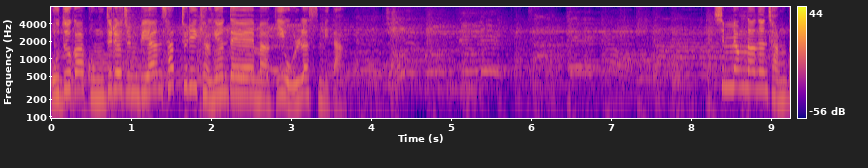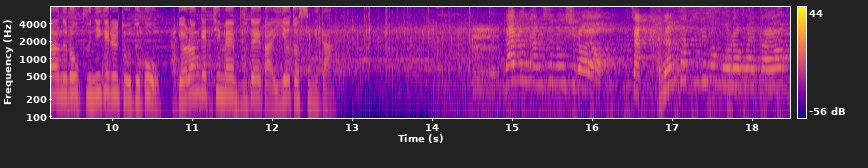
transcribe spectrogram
모두가 공들여 준비한 사투리 경연대회 막이 올랐습니다. 신명나는 장단으로 분위기를 돋우고 11개 팀의 무대가 이어졌습니다. 당신은 싫어요. 자, 단양 사투리는 뭐라고 할까요?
